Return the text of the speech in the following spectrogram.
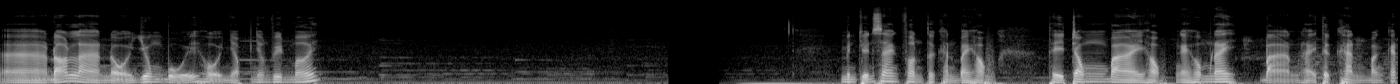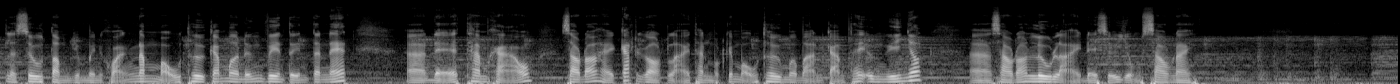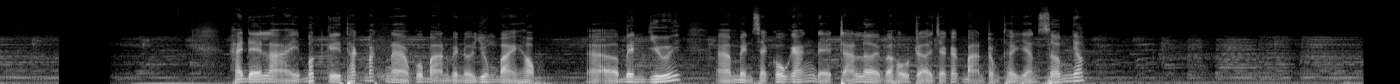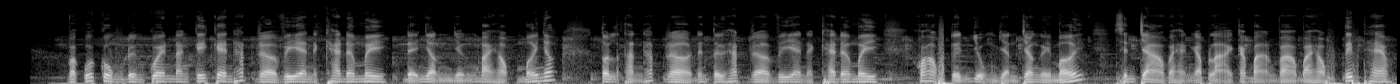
à, đó là nội dung buổi hội nhập nhân viên mới. Mình chuyển sang phần thực hành bài học. Thì trong bài học ngày hôm nay bạn hãy thực hành bằng cách là sưu tầm dùm mình khoảng 5 mẫu thư cảm ơn ứng viên từ internet à, để tham khảo. Sau đó hãy cắt gọt lại thành một cái mẫu thư mà bạn cảm thấy ưng ý nhất à, sau đó lưu lại để sử dụng sau này. Hãy để lại bất kỳ thắc mắc nào của bạn về nội dung bài học à, ở bên dưới. À, mình sẽ cố gắng để trả lời và hỗ trợ cho các bạn trong thời gian sớm nhất. Và cuối cùng đừng quên đăng ký kênh HRVN Academy để nhận những bài học mới nhất. Tôi là Thành HR đến từ HRVN Academy, khóa học tuyển dụng dành cho người mới. Xin chào và hẹn gặp lại các bạn vào bài học tiếp theo.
